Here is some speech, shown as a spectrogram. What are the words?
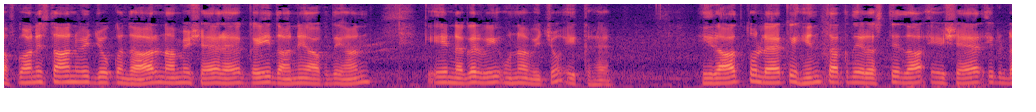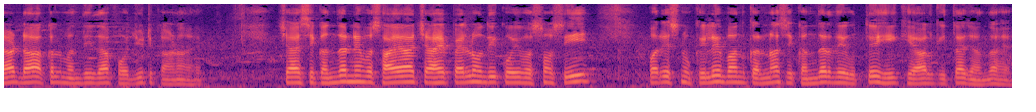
ਅਫਗਾਨਿਸਤਾਨ ਵਿੱਚ ਜੋ ਕੰਧਾਰ ਨਾਮੇ ਸ਼ਹਿਰ ਹੈ, ਕਈ ਦਾਨੇ ਆਖਦੇ ਹਨ ਕਿ ਇਹ ਨਗਰ ਵੀ ਉਹਨਾਂ ਵਿੱਚੋਂ ਇੱਕ ਹੈ। ਹੀਰਾਤ ਤੋਂ ਲੈ ਕੇ ਹਿੰਦ ਤੱਕ ਦੇ ਰਸਤੇ ਦਾ ਇਹ ਸ਼ਹਿਰ ਇੱਕ ਡਾਢਾ ਅਕਲਮੰਦੀ ਦਾ ਫੌਜੀ ਟਿਕਾਣਾ ਹੈ। ਚਾਹੇ ਸਿਕੰਦਰ ਨੇ ਵਸਾਇਆ, ਚਾਹੇ ਪਹਿਲੋਂ ਦੀ ਕੋਈ ਵਸੋਂ ਸੀ, ਪਰ ਇਸ ਨੂੰ ਕਿਲੇ ਬੰਦ ਕਰਨਾ ਸਿਕੰਦਰ ਦੇ ਉੱਤੇ ਹੀ ਖਿਆਲ ਕੀਤਾ ਜਾਂਦਾ ਹੈ।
